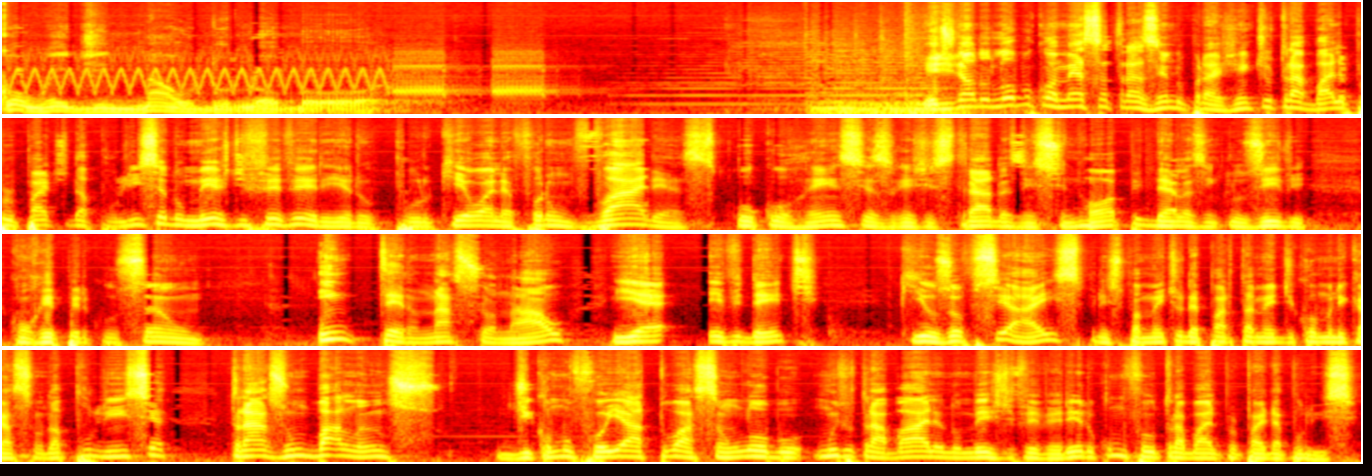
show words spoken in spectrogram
Com Edinaldo Lobo. Edinaldo Lobo começa trazendo pra gente o trabalho por parte da polícia do mês de fevereiro, porque olha, foram várias ocorrências registradas em Sinop, delas inclusive com repercussão internacional, e é evidente que os oficiais, principalmente o Departamento de Comunicação da Polícia, traz um balanço de como foi a atuação. Lobo, muito trabalho no mês de fevereiro. Como foi o trabalho por parte da polícia?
